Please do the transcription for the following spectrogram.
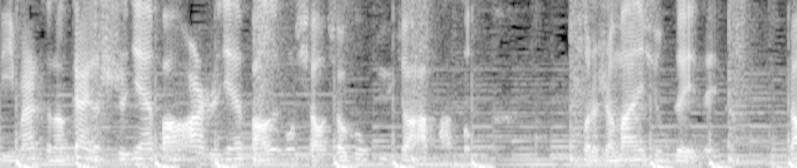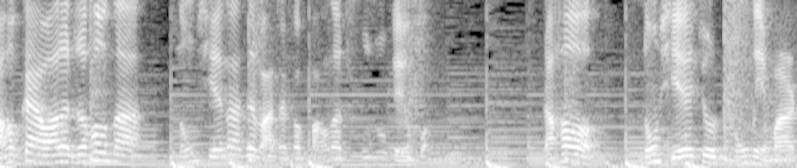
里面可能盖个十间房、二十间房那种小小公寓，叫阿帕多，或者是曼兄这一类的。然后盖完了之后呢，农协呢再把这个房子出租给我，然后农协就从里面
